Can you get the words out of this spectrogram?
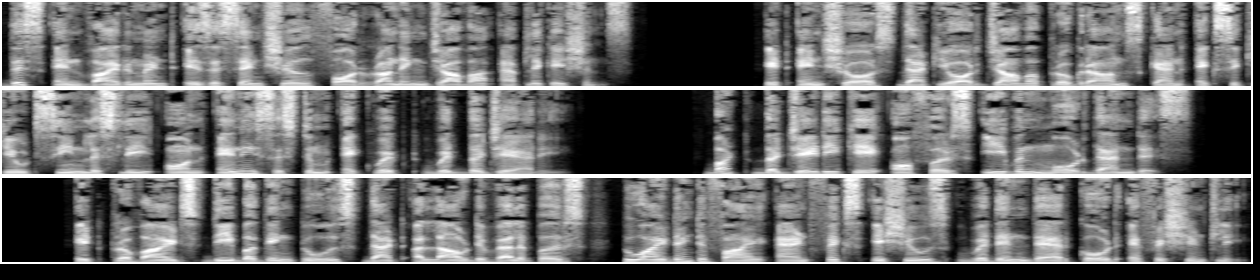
This environment is essential for running Java applications. It ensures that your Java programs can execute seamlessly on any system equipped with the JRE. But the JDK offers even more than this. It provides debugging tools that allow developers to identify and fix issues within their code efficiently.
